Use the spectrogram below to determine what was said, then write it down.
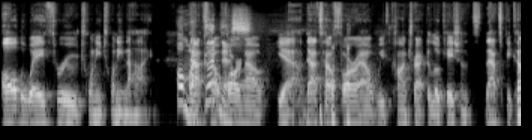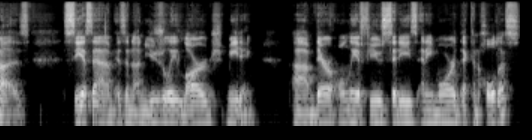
all the way through 2029. Oh my that's goodness. how far out. Yeah, that's how far out we've contracted locations. That's because CSM is an unusually large meeting. Um, there are only a few cities anymore that can hold us,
